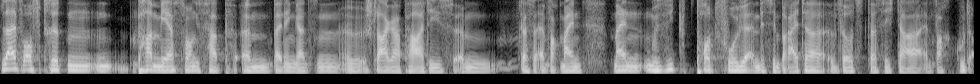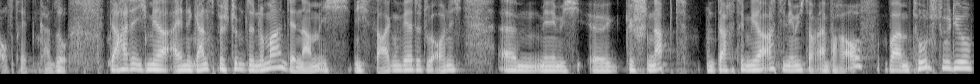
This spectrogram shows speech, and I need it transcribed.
Live-Auftritten ein paar mehr Songs hab ähm, bei den ganzen äh, Schlagerpartys, ähm, dass einfach mein, mein Musikportfolio ein bisschen breiter wird, dass ich da einfach gut auftreten kann. So, da hatte ich mir eine ganz bestimmte Nummer, der Namen ich nicht sagen werde, du auch nicht, ähm, mir nämlich äh, geschnappt und dachte mir, ach, die nehme ich doch einfach auf, war im Tonstudio.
